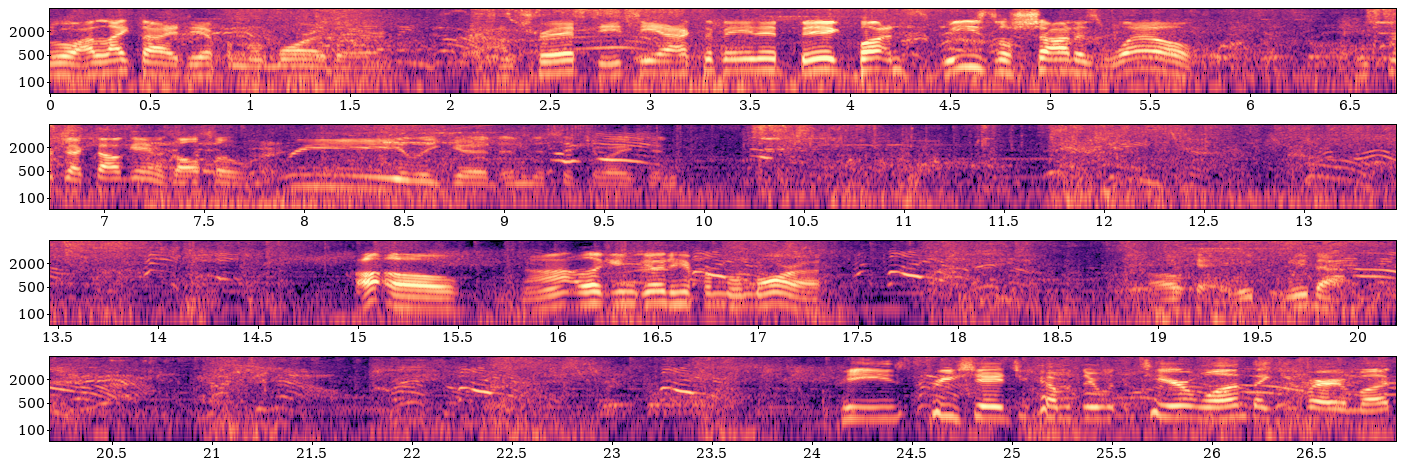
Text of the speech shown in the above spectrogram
Oh, I like the idea from Romora there. Round trip, DT activated, big button weasel shot as well. His projectile game is also really good in this situation. Uh-oh, not looking good here from Romora. Okay, we, we back. Peas, appreciate you coming through with the tier one. Thank you very much.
